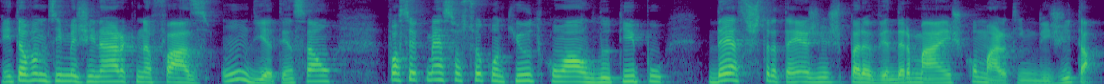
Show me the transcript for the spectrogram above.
Então vamos imaginar que na fase 1 de atenção, você começa o seu conteúdo com algo do tipo 10 estratégias para vender mais com marketing digital.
